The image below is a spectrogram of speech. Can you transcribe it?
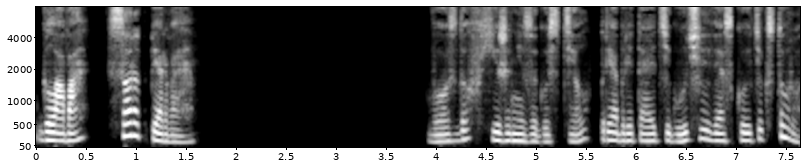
Глава 41. Воздух в хижине загустел, приобретая тягучую вязкую текстуру.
